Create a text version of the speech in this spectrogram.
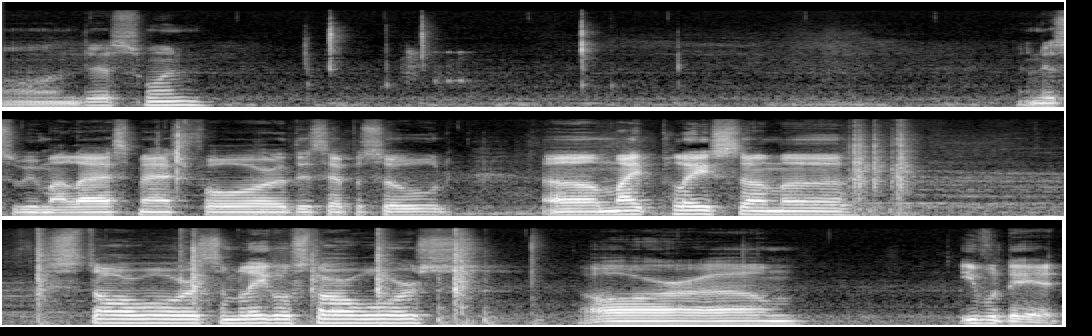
On this one. and this will be my last match for this episode. Uh, might play some uh, Star Wars, some Lego Star Wars, or um, Evil Dead.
